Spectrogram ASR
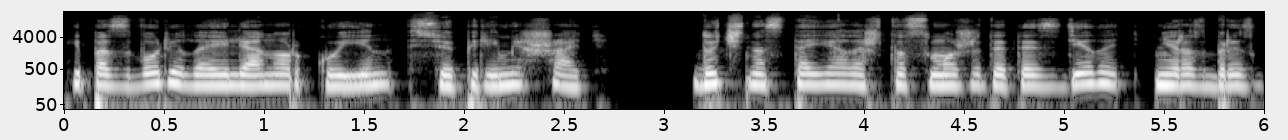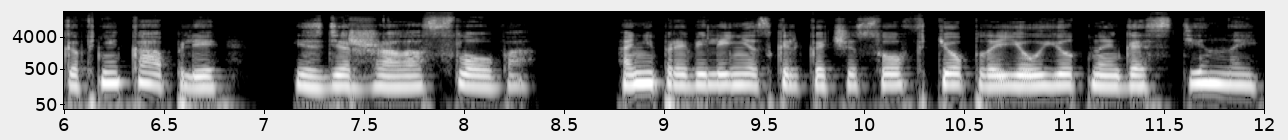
и позволила Элеонор Куин все перемешать. Дочь настояла, что сможет это сделать, не разбрызгав ни капли, и сдержала слово. Они провели несколько часов в теплой и уютной гостиной,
